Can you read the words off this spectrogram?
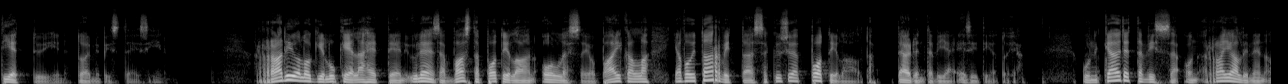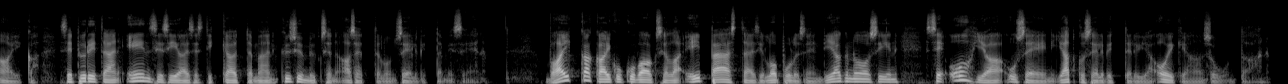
tiettyihin toimipisteisiin. Radiologi lukee lähetteen yleensä vasta potilaan ollessa jo paikalla ja voi tarvittaessa kysyä potilaalta täydentäviä esitietoja. Kun käytettävissä on rajallinen aika, se pyritään ensisijaisesti käyttämään kysymyksen asettelun selvittämiseen. Vaikka kaikukuvauksella ei päästäisi lopulliseen diagnoosiin, se ohjaa usein jatkoselvittelyjä oikeaan suuntaan.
